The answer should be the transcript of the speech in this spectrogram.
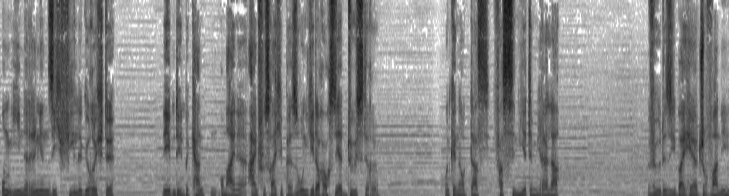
Um ihn ringen sich viele Gerüchte, neben den Bekannten um eine einflussreiche Person jedoch auch sehr düstere. Und genau das faszinierte Mirella. Würde sie bei Herr Giovanni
